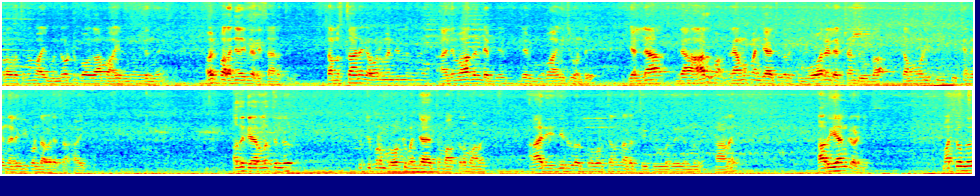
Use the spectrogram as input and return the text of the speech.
പ്രവർത്തനമായി മുന്നോട്ട് പോകാമായിരുന്നു എന്ന് അവർ പറഞ്ഞതിന്റെ അടിസ്ഥാനത്തിൽ. സംസ്ഥാന ഗവൺമെന്റിൽ നിന്ന് അനുവാദം ലഭ്യ വാങ്ങിച്ചുകൊണ്ട് എല്ലാ ആറ് ഗ്രാമപഞ്ചായത്തുകൾക്കും ഓരോ ലക്ഷം രൂപ കമ്മ്യൂണിറ്റി കിച്ചന് നൽകിക്കൊണ്ട് അവരെ സഹായിക്കും. അത് കേരളത്തിൽ കുറ്റിപ്പുറം ബ്ലോക്ക് പഞ്ചായത്ത് മാത്രമാണ് ആ രീതിയിലുള്ള പ്രവർത്തനം നടത്തിയിട്ടുള്ളത് എന്ന് ആണ് അറിയാൻ കഴിഞ്ഞു. മറ്റൊന്ന്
